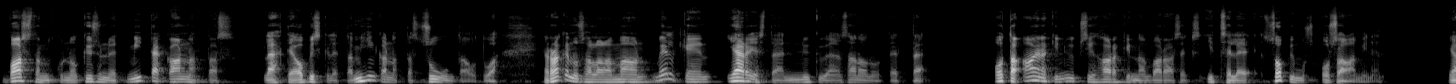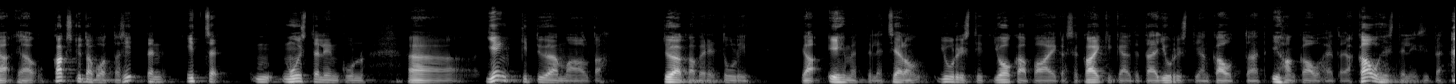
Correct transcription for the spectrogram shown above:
vastannut, kun ne on kysynyt, että mitä kannattaisi lähteä opiskelemaan tai mihin kannattaisi suuntautua. Ja rakennusalalla mä oon melkein järjestään nykyään sanonut, että ota ainakin yksi harkinnan varaiseksi itselle sopimusosaaminen. Ja, ja 20 vuotta sitten itse muistelin, kun ää, Jenkkityömaalta työkaveri tuli ja ihmetteli, että siellä on juristit joka paikassa kaikki käytetään juristian kautta, että ihan kauheata. Ja kauhistelin sitä.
